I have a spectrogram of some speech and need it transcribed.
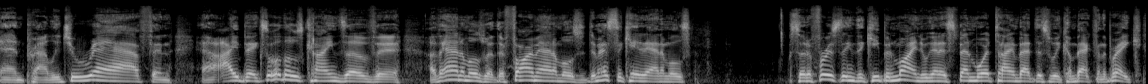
and probably giraffe and uh, ibex, all those kinds of uh, of animals, whether farm animals or domesticated animals. So the first thing to keep in mind, we're going to spend more time about this when we come back from the break,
